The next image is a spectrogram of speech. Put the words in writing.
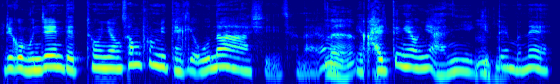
그리고 문재인 대통령 성품이 되게 온화하시잖아요. 네. 갈등형이 아니기 때문에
